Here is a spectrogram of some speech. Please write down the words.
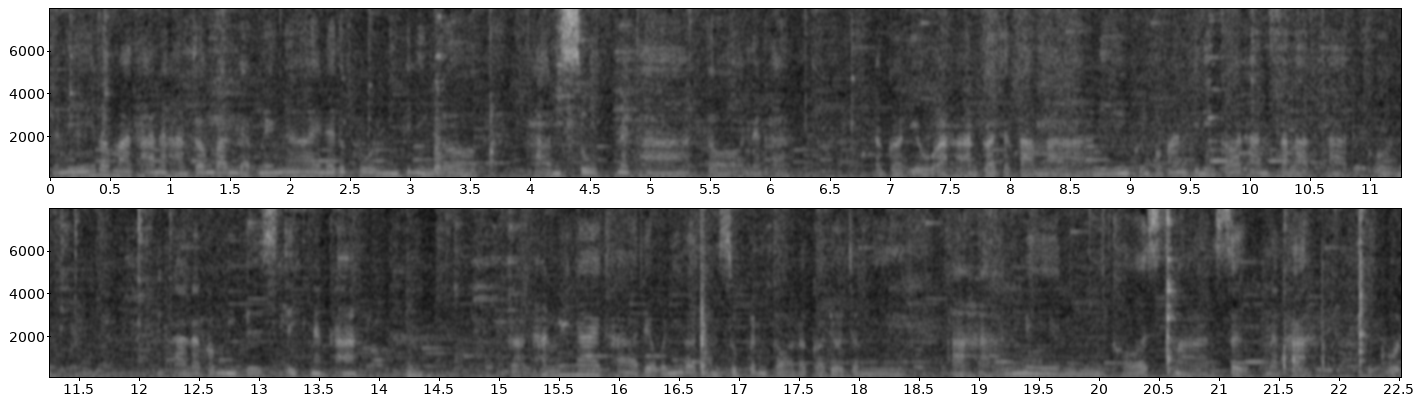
วันนี้เรามาทานอาหารกลางวันแบบง่ายๆนะทุกคนพี่หนิงก็ ทานซุปนะคะก่อนนะคะ แล้วก็เดี๋ยวอาหารก็จะตามมานี้คุณพ่อบ้านพี่หนิงก็ทานสลัดค่ะทุกคนนะคะแล้วก็มีเบสติกนะคะก็ทานง่ายๆค่ะ เดี๋ยววันนี้เราทานซุปกันก่อนแล้วก็เดี๋ยวจะมีอาหารเมนคอร์สมาเสิร์ฟนะคะทุกคน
